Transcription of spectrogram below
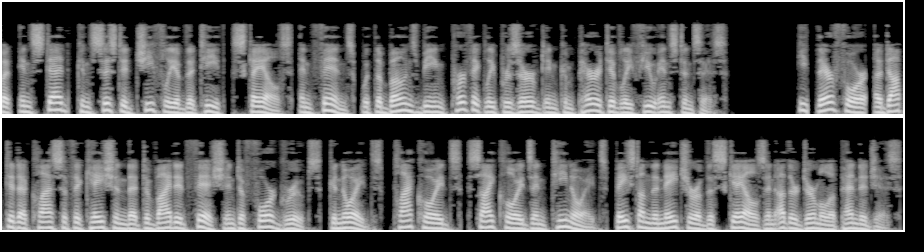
but, instead, consisted chiefly of the teeth, scales, and fins, with the bones being perfectly preserved in comparatively few instances. He, therefore, adopted a classification that divided fish into four groups, ganoids, placoids, cycloids and ctenoids, based on the nature of the scales and other dermal appendages.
